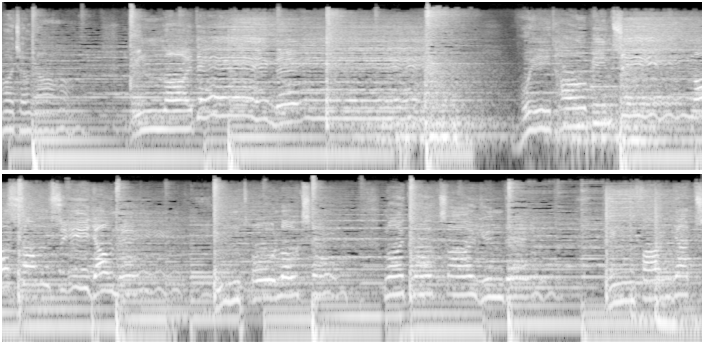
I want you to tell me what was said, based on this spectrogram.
爱着那原来的你。回头便知，我心只有你。沿途路程，爱却在原地。平凡日子，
